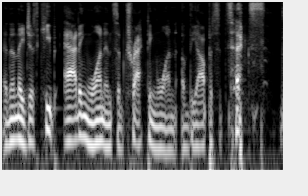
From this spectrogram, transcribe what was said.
and then they just keep adding one and subtracting one of the opposite sex.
